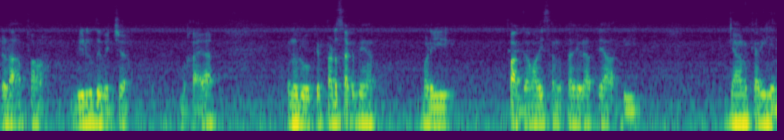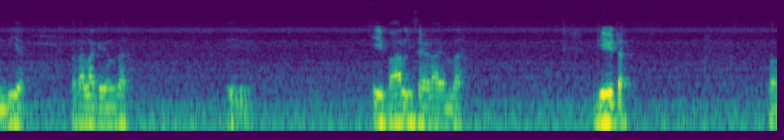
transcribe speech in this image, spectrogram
ਜਿਹੜਾ ਆਪਾਂ ਵੀਡੀਓ ਦੇ ਵਿੱਚ ਵਿਖਾਇਆ। ਇਹਨੂੰ ਰੋਕ ਕੇ ਪੜ੍ਹ ਸਕਦੇ ਆ। ਬੜੀ ਭਾਗਾਂ ਵਾਲੀ ਸੰਗਤ ਆ ਜਿਹੜਾ ਇਤਿਹਾਸ ਦੀ ਜਾਣਕਾਰੀ ਲੈਂਦੀ ਆ। ਪਤਾ ਲੱਗ ਜਾਂਦਾ। ਤੇ ਇਹ ਬਾਹਰਲੀ ਸਾਈਡ ਆ ਜਾਂਦਾ। ਗੇਟ ਤਾਂ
